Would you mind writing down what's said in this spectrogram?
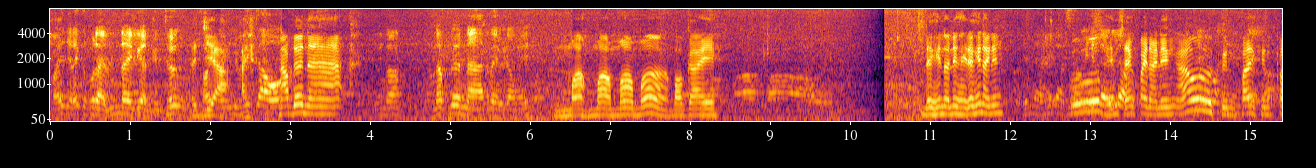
ถอยจะได้กับบ่ได้มันได้เลื่อนขึ้นทึ่งไอ้ถอยเหี้ยไปอยู่ที่เก่านับเด้อนะแม่นเนาะ นับเลื่อนหน้าก็ได้พี่น้องเอ้ยมามามามาเบาไกลเดี๋ยวเห็นหน่อยหนึงเห็นเดี๋ยวเห็นหน่อยหนึงเห็นแล้วเห็นแล้วปุ๊บเห็นแสงไฟหน่อยหนึงเอ้าขึ้นไปขึ้นไป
